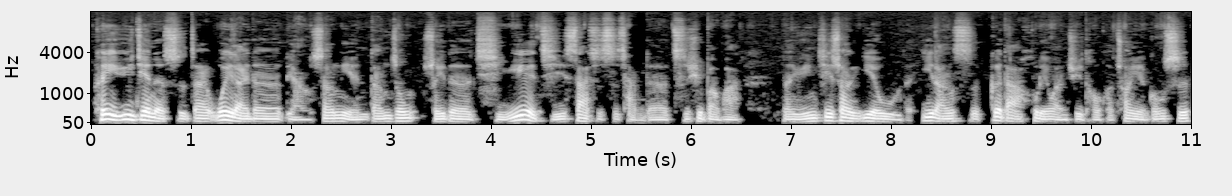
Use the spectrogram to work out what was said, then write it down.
可以预见的是，在未来的两三年当中，随着企业级 SaaS 市场的持续爆发，那云计算业务的依然是各大互联网巨头和创业公司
